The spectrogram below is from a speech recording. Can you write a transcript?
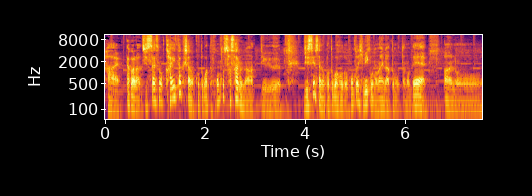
はい。だから実際その開拓者の言葉って本当刺さるなっていう、実践者の言葉ほど本当に響くものないなと思ったので、あの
